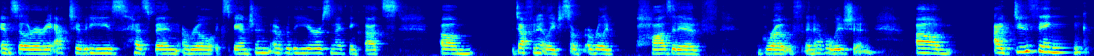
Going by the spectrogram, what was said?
ancillary activities has been a real expansion over the years. And I think that's um, definitely just a, a, really positive growth and evolution. Um, I do think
